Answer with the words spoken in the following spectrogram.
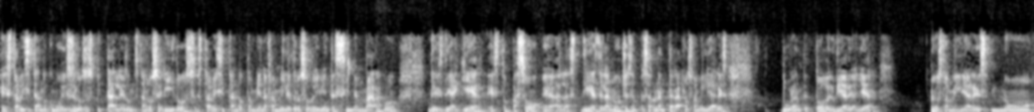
está visitando, como dices, los hospitales donde están los heridos, está visitando también a familias de los sobrevivientes. Sin embargo, desde ayer esto pasó eh, a las 10 de la noche, se empezaron a enterar los familiares. Durante todo el día de ayer, los familiares no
